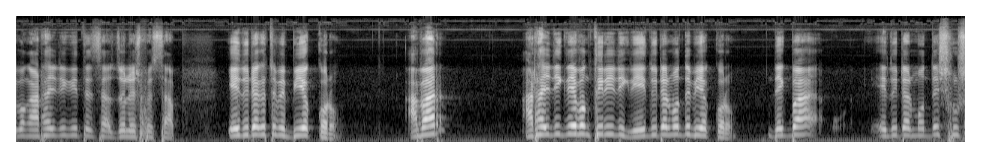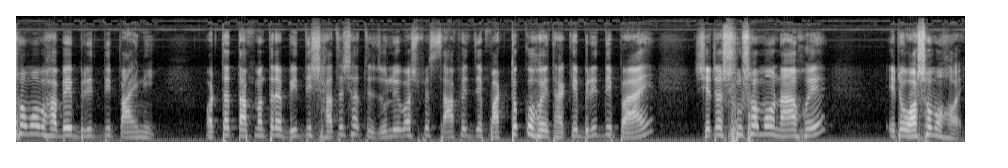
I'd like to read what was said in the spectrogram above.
এবং আঠাশ ডিগ্রিতে জলীয়বাষ্পের চাপ এই দুটাকে তুমি বিয়োগ করো। আবার আঠাশ ডিগ্রি এবং তিরিশ ডিগ্রি, এই দুটার মধ্যে বিয়োগ করো। দেখবা এই দুটার মধ্যে সুষমভাবে বৃদ্ধি পায়নি। অর্থাৎ তাপমাত্রা বৃদ্ধির সাথে সাথে জলীয় বাষ্পের চাপের যে পার্থক্য হয়ে থাকে, বৃদ্ধি পায়, সেটা সুষম না হয়ে এটা অসম হয়।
